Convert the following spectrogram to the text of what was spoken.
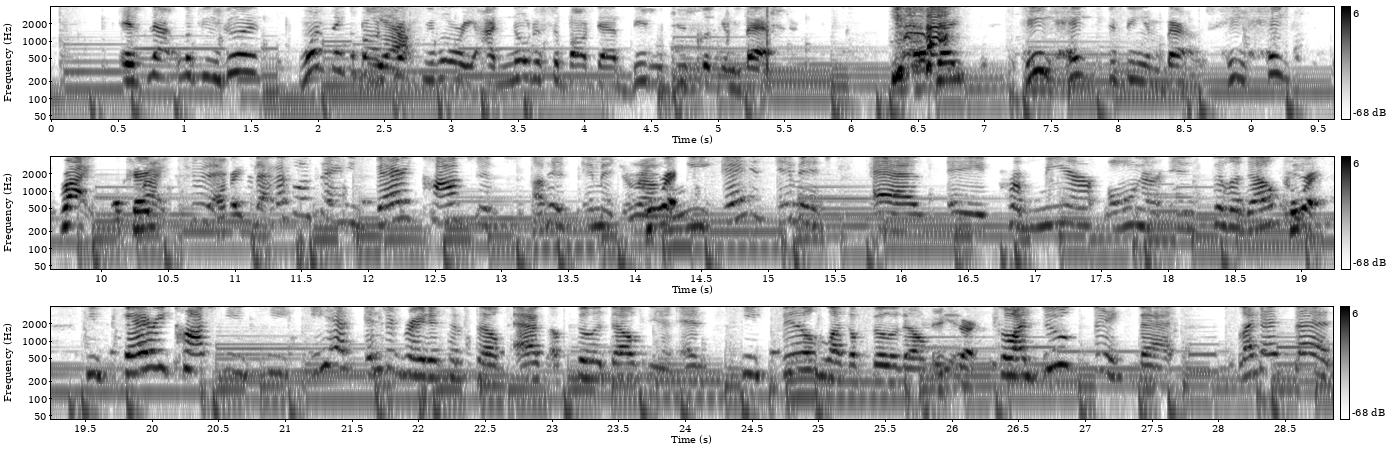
it's not looking good. One thing about yeah. Jeffrey Lurie, I noticed about that Beetlejuice looking bastard. Okay, he hates to be embarrassed. He hates. Right. Okay. Right. True that. Right. True that. That's what I'm saying. He's very conscious of his image around Correct. the league and his image as a premier owner in Philadelphia. Correct. He's very conscious. He, he he has integrated himself as a Philadelphian, and he feels like a Philadelphian. Exactly. So I do think that, like I said,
